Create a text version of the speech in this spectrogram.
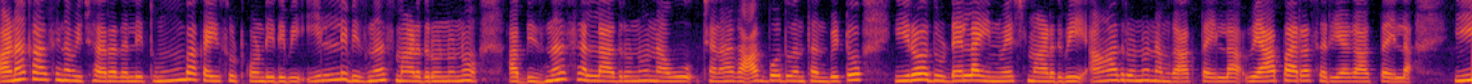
ಹಣಕಾಸಿನ ವಿಚಾರದಲ್ಲಿ ತುಂಬ ಕೈ ಸುಟ್ಕೊಂಡಿದ್ದೀವಿ ಎಲ್ಲಿ ಬಿಸ್ನೆಸ್ ಮಾಡಿದ್ರೂ ಆ ಬಿಸ್ನೆಸ್ಸಲ್ಲಾದ್ರೂ ನಾವು ಚೆನ್ನಾಗಿ ಆಗ್ಬೋದು ಅಂತಂದ್ಬಿಟ್ಟು ಇರೋ ದುಡ್ಡೆಲ್ಲ ಇನ್ವೆಸ್ಟ್ ಮಾಡಿದ್ವಿ. ಆದ್ರೂ ನಮ್ಗೆ ಇಲ್ಲ. ವ್ಯಾಪಾರ ಸರಿಯಾಗಿ ಆಗ್ತಾಯಿಲ್ಲ ಈ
